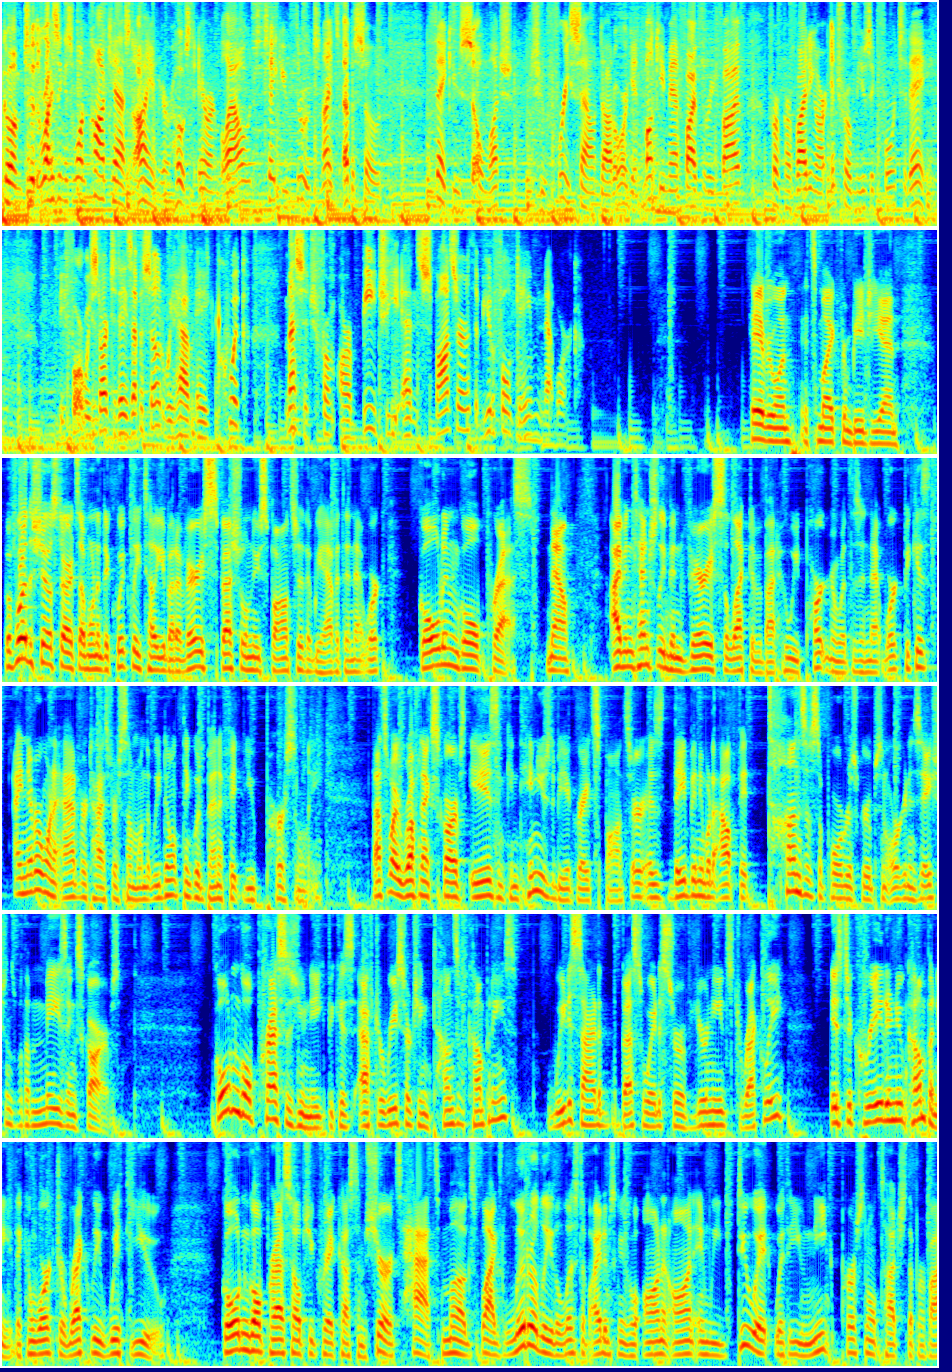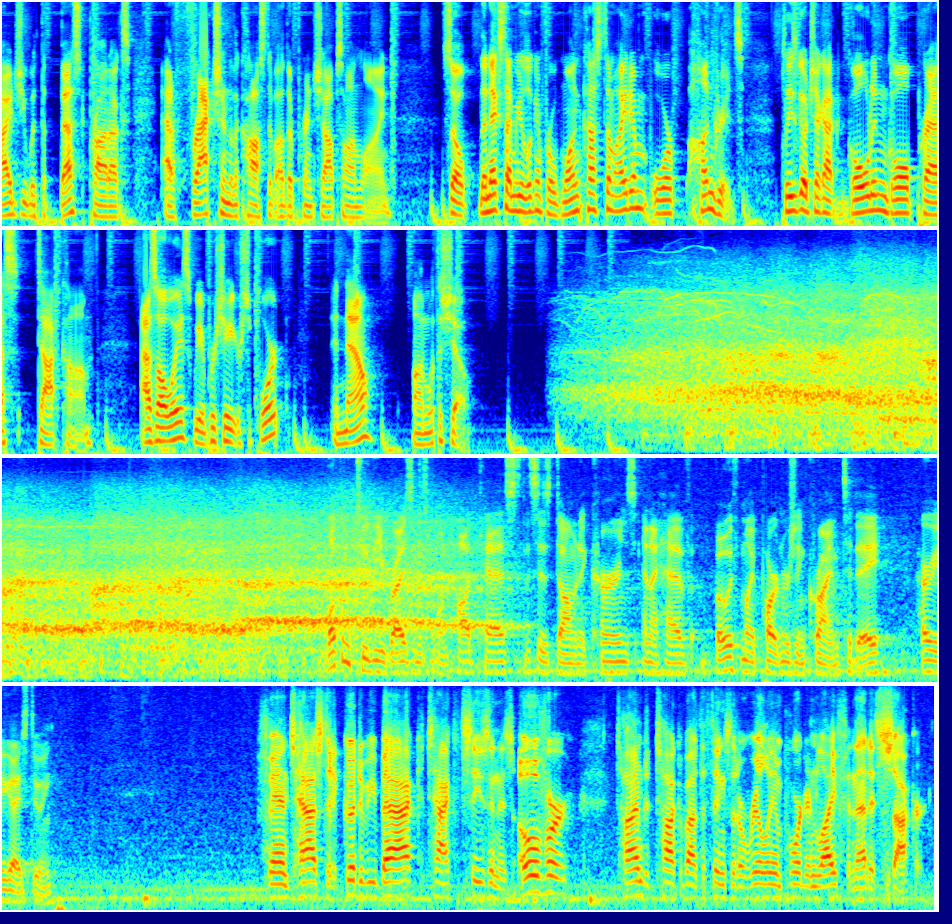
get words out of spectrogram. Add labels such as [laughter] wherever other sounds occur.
Welcome to the Rising as One podcast. I am your host, Aaron Blau, to take you through tonight's episode. Thank you so much to freesound.org and Monkeyman535 for providing our intro music for today. Before we start today's episode, we have a quick message from our BGN sponsor, the Beautiful Game Network. Hey everyone, it's Mike from BGN. Before the show starts, I wanted to quickly tell you about a very special new sponsor that we have at the network, Golden Goal Press. Now, I've intentionally been very selective about who we partner with as a network because I never want to advertise for someone that we don't think would benefit you personally. That's why Roughneck Scarves is and continues to be a great sponsor, as they've been able to outfit tons of supporters groups and organizations with amazing scarves. Golden Goal Press is unique because after researching tons of companies, we decided the best way to serve your needs directly is to create a new company that can work directly with you. Golden Goal Press helps you create custom shirts, hats, mugs, flags. Literally, the list of items can go on and on, and we do it with a unique personal touch that provides you with the best products at a fraction of the cost of other print shops online. So, the next time you're looking for one custom item or hundreds, please go check out goldengoalpress.com. As always, we appreciate your support. And now, on with the show. Welcome to the Rising as One podcast. This is Dominic Kearns, and I have both my partners in crime today. How are you guys doing? Fantastic. Good to be back. Tax season is over. Time to talk about the things that are really important in life, and that is soccer.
